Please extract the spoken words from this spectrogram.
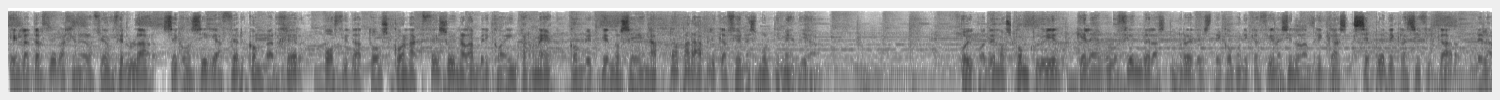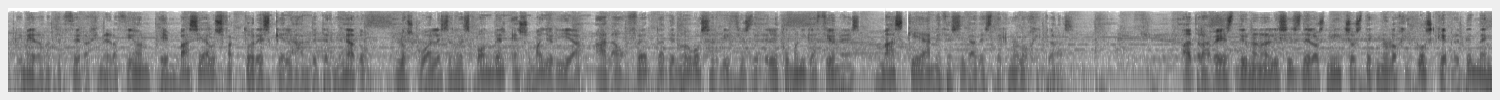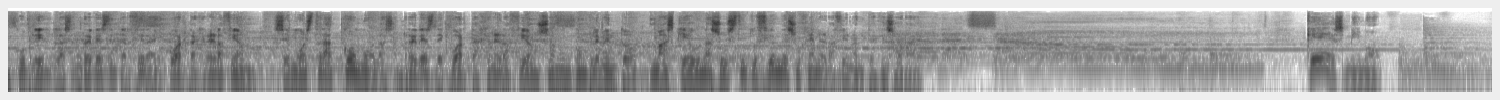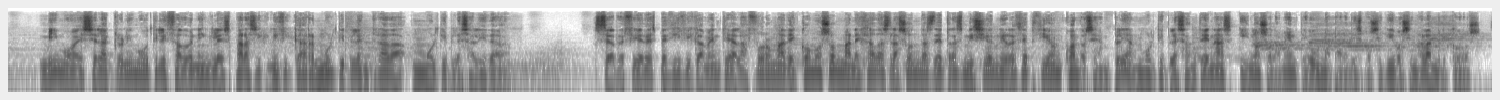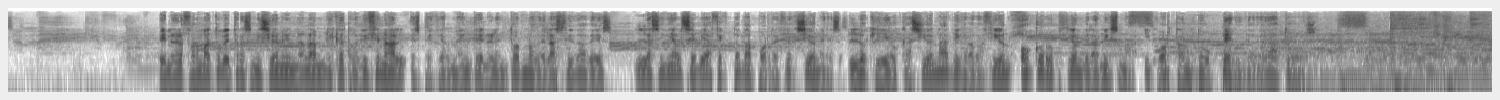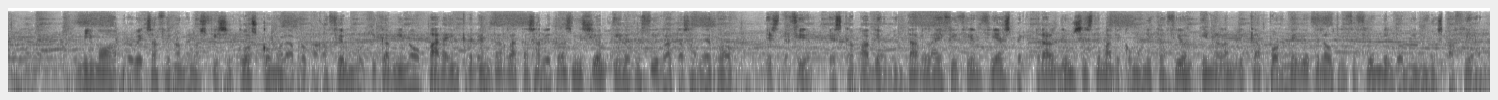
En la tercera generación celular se consigue hacer converger voz y datos con acceso inalámbrico a Internet, convirtiéndose en apta para aplicaciones multimedia. Hoy podemos concluir que la evolución de las redes de comunicaciones inalámbricas se puede clasificar de la primera a la tercera generación en base a los factores que la han determinado, los cuales responden en su mayoría a la oferta de nuevos servicios de telecomunicaciones más que a necesidades tecnológicas a través de un análisis de los nichos tecnológicos que pretenden cubrir las redes de tercera y cuarta generación, se muestra cómo las redes de cuarta generación son un complemento más que una sustitución de su generación antecesora. ¿Qué es MIMO? MIMO es el acrónimo utilizado en inglés para significar múltiple entrada, múltiple salida. Se refiere específicamente a la forma de cómo son manejadas las ondas de transmisión y recepción cuando se emplean múltiples antenas y no solamente una para dispositivos inalámbricos. En el formato de transmisión inalámbrica tradicional, especialmente en el entorno de las ciudades, la señal se ve afectada por reflexiones, lo que ocasiona degradación o corrupción de la misma y por tanto pérdida de datos. Mimo aprovecha fenómenos físicos como la propagación multicamino para incrementar la tasa de transmisión y reducir la tasa de error. Es decir, es capaz de aumentar la eficiencia espectral de un sistema de comunicación inalámbrica por medio de la utilización del dominio espacial.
